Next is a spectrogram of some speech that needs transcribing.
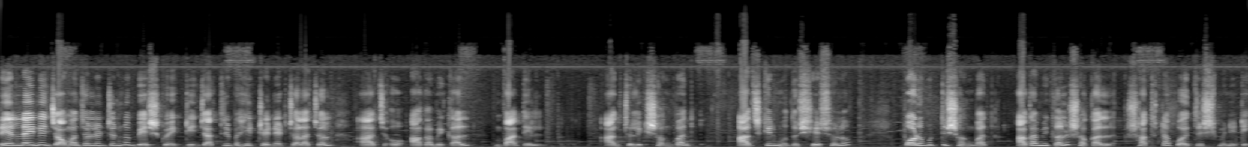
রেল লাইনে জমা জলের জন্য বেশ কয়েকটি যাত্রীবাহী ট্রেনের চলাচল আজ ও আগামীকাল বাতিল। আঞ্চলিক সংবাদ, আজকের মতো শেষ হলো। পরবর্তী সংবাদ আগামীকাল সকাল সাতটা পঁয়ত্রিশ মিনিটে।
